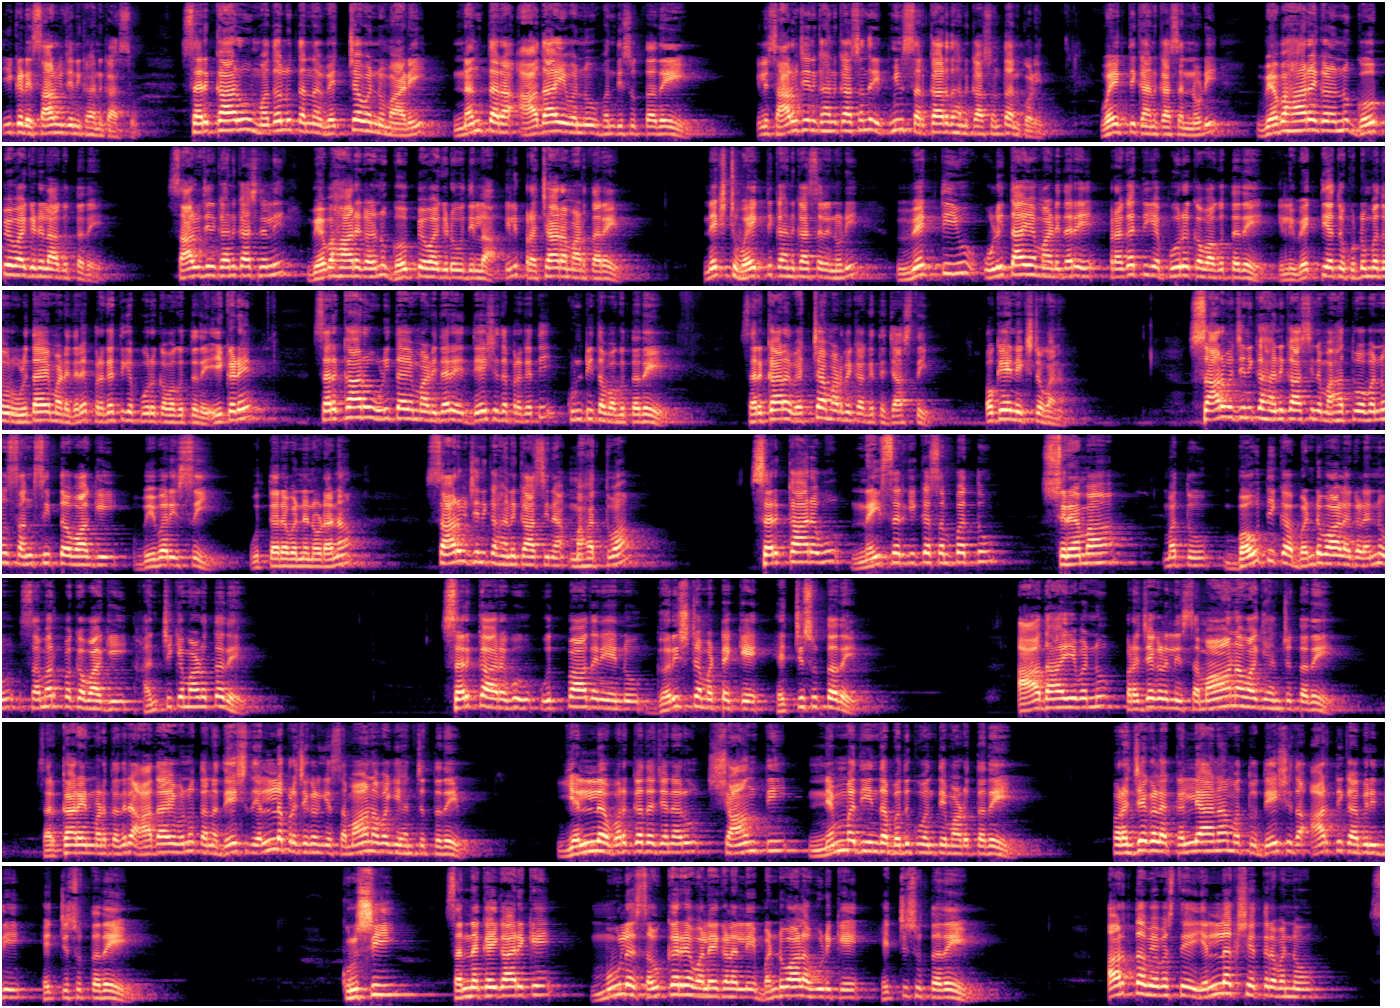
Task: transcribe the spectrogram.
ಈ ಕಡೆ ಸಾರ್ವಜನಿಕ ಹಣಕಾಸು. ಸರ್ಕಾರವು ಮೊದಲು ತನ್ನ ವೆಚ್ಚವನ್ನು ಮಾಡಿ ನಂತರ ಆದಾಯವನ್ನು ಹೊಂದಿಸುತ್ತದೆ. ಇಲ್ಲಿ ಸಾರ್ವಜನಿಕ ಹಣಕಾಸು ಅಂದರೆ ಇಟ್ ಮೀನ್ಸ್ ಸರ್ಕಾರದ ಹಣಕಾಸು ಅಂತ ಅನ್ಕೊಳ್ಳಿ. ವೈಯಕ್ತಿಕ ಹಣಕಾಸನ್ನು ನೋಡಿ, ವ್ಯವಹಾರಗಳನ್ನು ಗೌಪ್ಯವಾಗಿಡಲಾಗುತ್ತದೆ ಸಾರ್ವಜನಿಕ ಹಣಕಾಸಿನಲ್ಲಿ ವ್ಯವಹಾರಗಳನ್ನು ಗೌಪ್ಯವಾಗಿಡುವುದಿಲ್ಲ. ಇಲ್ಲಿ ಪ್ರಚಾರ ಮಾಡ್ತಾರೆ. ನೆಕ್ಸ್ಟ್ ವೈಯಕ್ತಿಕ ಹಣಕಾಸಲ್ಲಿ ನೋಡಿ, ವ್ಯಕ್ತಿಯು ಉಳಿತಾಯ ಮಾಡಿದರೆ ಪ್ರಗತಿಗೆ ಪೂರಕವಾಗುತ್ತದೆ. ಇಲ್ಲಿ ವ್ಯಕ್ತಿ ಅಥವಾ ಕುಟುಂಬದವರು ಉಳಿತಾಯ ಮಾಡಿದರೆ ಪ್ರಗತಿಗೆ ಪೂರಕವಾಗುತ್ತದೆ. ಈ ಕಡೆ ಸರ್ಕಾರವು ಉಳಿತಾಯ ಮಾಡಿದರೆ ದೇಶದ ಪ್ರಗತಿ ಕುಂಠಿತವಾಗುತ್ತದೆ. ಸರ್ಕಾರ ವೆಚ್ಚ ಮಾಡಬೇಕಾಗುತ್ತೆ ಜಾಸ್ತಿ. ಓಕೆ ನೆಕ್ಸ್ಟ್ ಹೋಗೋಣ ಸಾರ್ವಜನಿಕ ಹಣಕಾಸಿನ ಮಹತ್ವವನ್ನು ಸಂಕ್ಷಿಪ್ತವಾಗಿ ವಿವರಿಸಿ. ಉತ್ತರವನ್ನು ನೋಡೋಣ. ಸಾರ್ವಜನಿಕ ಹಣಕಾಸಿನ ಮಹತ್ವ. ಸರ್ಕಾರವು ನೈಸರ್ಗಿಕ ಸಂಪತ್ತು, ಶ್ರಮ ಮತ್ತು ಭೌತಿಕ ಬಂಡವಾಳಗಳನ್ನು ಸಮರ್ಪಕವಾಗಿ ಹಂಚಿಕೆ ಮಾಡುತ್ತದೆ. ಸರ್ಕಾರವು ಉತ್ಪಾದನೆಯನ್ನು ಗರಿಷ್ಠ ಮಟ್ಟಕ್ಕೆ ಹೆಚ್ಚಿಸುತ್ತದೆ. ಆದಾಯವನ್ನು ಪ್ರಜೆಗಳಲ್ಲಿ ಸಮಾನವಾಗಿ ಹಂಚುತ್ತದೆ. ಸರ್ಕಾರ ಏನು ಮಾಡುತ್ತೆ ಅಂದರೆ ಆದಾಯವನ್ನು ತನ್ನ ದೇಶದ ಎಲ್ಲ ಪ್ರಜೆಗಳಿಗೆ ಸಮಾನವಾಗಿ ಹಂಚುತ್ತದೆ. ಎಲ್ಲ ವರ್ಗದ ಜನರು ಶಾಂತಿ, ನೆಮ್ಮದಿಯಿಂದ ಬದುಕುವಂತೆ ಮಾಡುತ್ತದೆ. ಪ್ರಜೆಗಳ ಕಲ್ಯಾಣ ಮತ್ತು ದೇಶದ ಆರ್ಥಿಕ ಅಭಿವೃದ್ಧಿ ಹೆಚ್ಚಿಸುತ್ತದೆ. ಕೃಷಿ, ಸಣ್ಣ ಕೈಗಾರಿಕೆ ಮೂಲ ಸೌಕರ್ಯ ವಲಯಗಳಲ್ಲಿ ಬಂಡವಾಳ ಹೂಡಿಕೆ ಹೆಚ್ಚಿಸುತ್ತದೆ. ಅರ್ಥವ್ಯವಸ್ಥೆಯ ಎಲ್ಲ ಕ್ಷೇತ್ರವನ್ನು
